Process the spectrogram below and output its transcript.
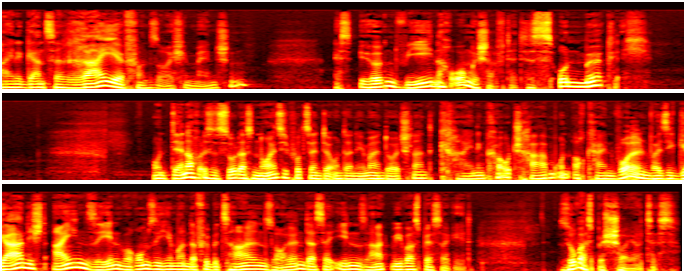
eine ganze Reihe von solchen Menschen es irgendwie nach oben geschafft hätte. Es ist unmöglich. Und dennoch ist es so, dass 90 Prozent der Unternehmer in Deutschland keinen Coach haben und auch keinen wollen, weil sie gar nicht einsehen, warum sie jemanden dafür bezahlen sollen, dass er ihnen sagt, wie was besser geht. Sowas Bescheuertes.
